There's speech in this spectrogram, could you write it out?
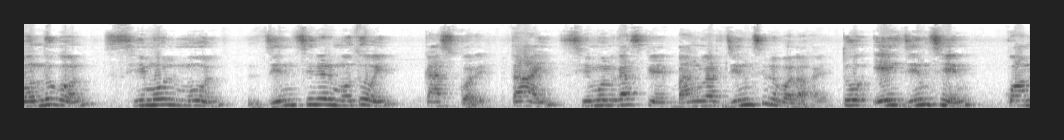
বন্ধুগণ, শিমুল মূল জিনসিনের মতোই কাজ করে। তাই শিমুল গাছকে বাংলার জিনসিনও বলা হয়। তো এই জিনসিন কম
